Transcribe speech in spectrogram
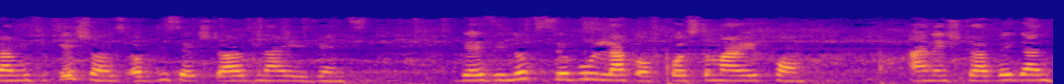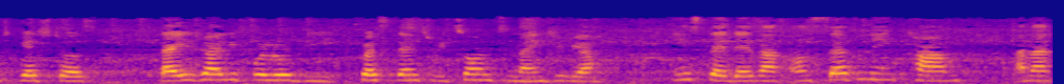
ramifications of this extraordinary event. There is a noticeable lack of customary pomp and extravagant gestures that usually follow the president's return to Nigeria. Instead, there is an unsettling calm and an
